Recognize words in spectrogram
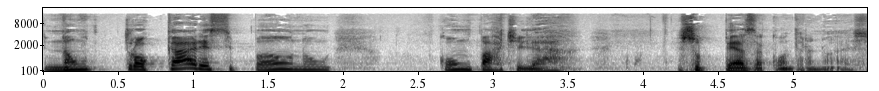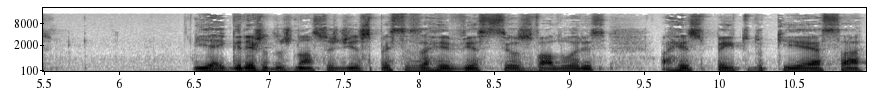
não trocar esse pão, não compartilhar. Isso pesa contra nós. E a igreja dos nossos dias precisa rever seus valores a respeito do que é essa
